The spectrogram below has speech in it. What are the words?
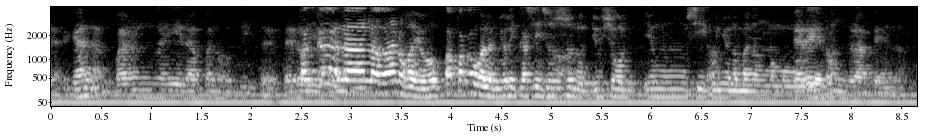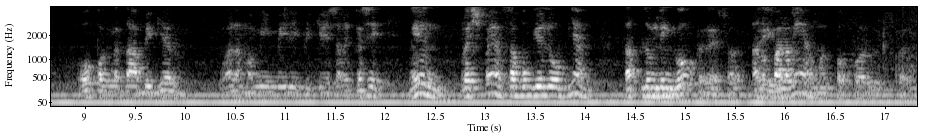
eh, kaya parang nahihirapan ako dito. eh. Pero Pagka yung- na, na ano kayo, papakawalan nyo rin kasi susunod yung shoulder, yung siko nyo naman ang Pero mamumuli. itong grabe, ano. O pag natabig yan, wala, mamimilipit kayo sakit. Kasi ngayon, fresh pa yan, sabog yung loob niyan. Tatlong linggo, Preso. Ano pa lang yan? Magpo-forward pa lang.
